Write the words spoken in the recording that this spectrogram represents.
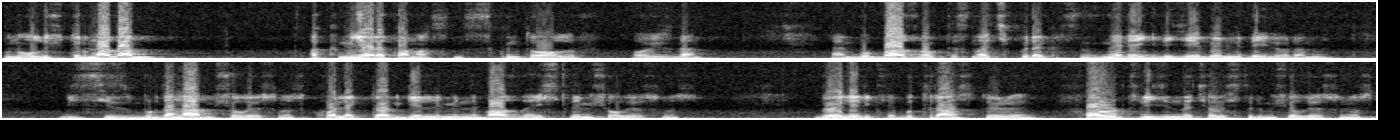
Bunu oluşturmadan akımı yaratamazsınız. Sıkıntı olur. O yüzden yani bu baz noktasını açık bırakırsınız. Nereye gideceği belli değil oranın. Biz siz burada ne yapmış oluyorsunuz? Kolektör gerilimini bazda eşitlemiş oluyorsunuz. Böylelikle bu transistörü forward region'da çalıştırmış oluyorsunuz.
